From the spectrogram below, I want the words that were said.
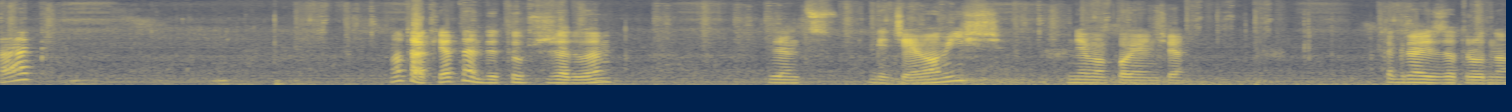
Tak? No tak, ja tędy tu przyszedłem. Więc gdzie mam iść? Nie mam pojęcia. Ta gra jest za trudna.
